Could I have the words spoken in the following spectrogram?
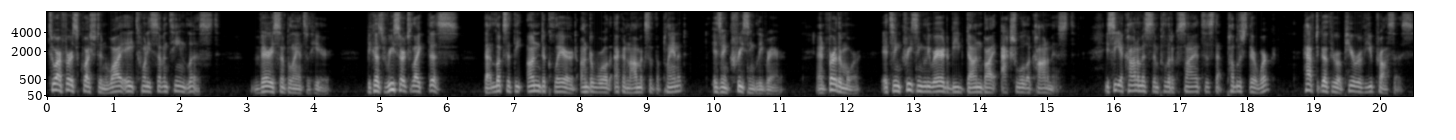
To our first question, why a 2017 list? Very simple answer here. Because research like this, that looks at the undeclared underworld economics of the planet, is increasingly rare. And furthermore, it's increasingly rare to be done by actual economists. You see, economists and political scientists that publish their work have to go through a peer review process,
